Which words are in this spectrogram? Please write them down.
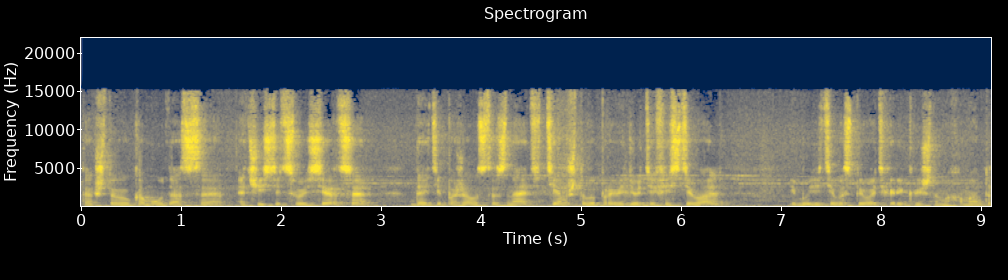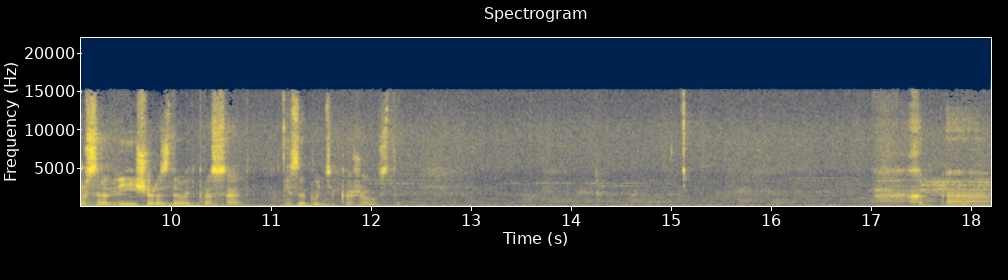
Так что кому удастся очистить свое сердце, дайте, пожалуйста, знать тем, что вы проведете фестиваль и будете воспевать Хари Кришна Махамантру и еще раз давать просад. Не забудьте, пожалуйста. А,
